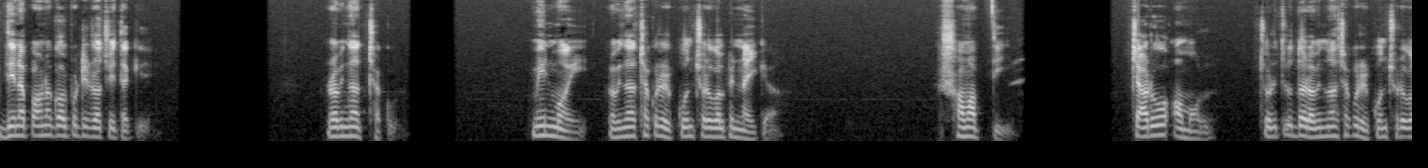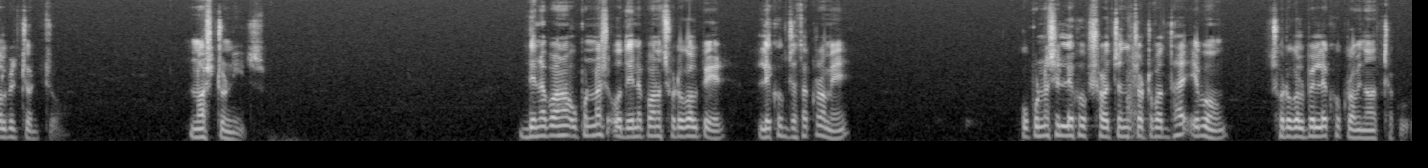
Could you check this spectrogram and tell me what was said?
দেনা পাওনা গল্পটির রচয়িতা কে রবীন্দ্রনাথ ঠাকুর। মিনময়ী, রবীন্দ্রনাথ ঠাকুরের কোন ছোট গল্পের নায়িকা? সমাপ্তি। চারু অমল, চরিত্রদ্বয় রবীন্দ্রনাথ ঠাকুরের কোন ছোট গল্পের চরিত্র? নষ্টনীর। দেনাপাওনা উপন্যাস ও দেনাপাওনা ছোট গল্পের লেখক যথাক্রমে উপন্যাসের লেখক শরৎচন্দ্র চট্টোপাধ্যায় এবং ছোট গল্পের লেখক রবীন্দ্রনাথ ঠাকুর।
